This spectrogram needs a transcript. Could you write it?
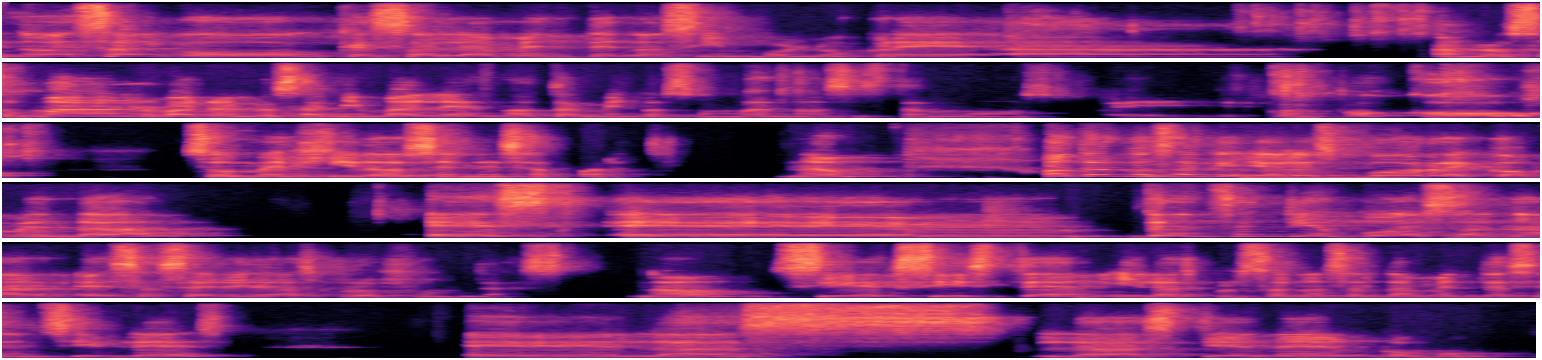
no es algo que solamente nos involucre a a los humanos, bueno, a los animales, ¿no? También los humanos estamos eh, un poco sumergidos en esa parte, ¿no? Otra cosa que yo les puedo recomendar es eh, dense tiempo de sanar esas heridas profundas, ¿no? Si existen y las personas altamente sensibles eh, las, las tienen como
